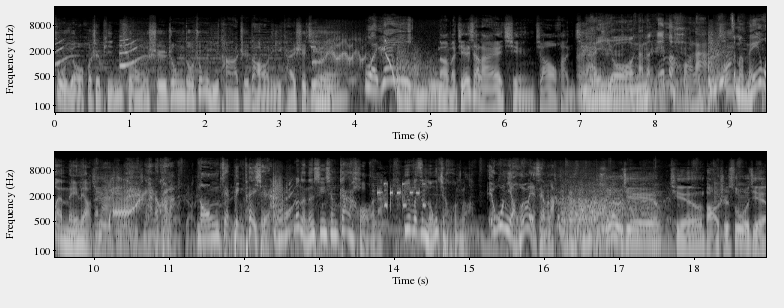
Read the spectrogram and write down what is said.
富有或是贫穷，始终都忠于他，直到离开世界。我愿意。那么接下来，请交换戒指。哎呦，哪能那么好啦？怎么没完没了的啦？快了快了，侬再病态些。我哪能心想干好啦？又不是侬结婚了。哎，我结婚了，噻不啦？肃静，请保持肃静，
